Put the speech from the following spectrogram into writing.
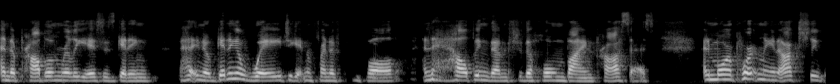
And the problem really is, is getting, you know, getting a way to get in front of people and helping them through the home buying process. And more importantly, and actually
